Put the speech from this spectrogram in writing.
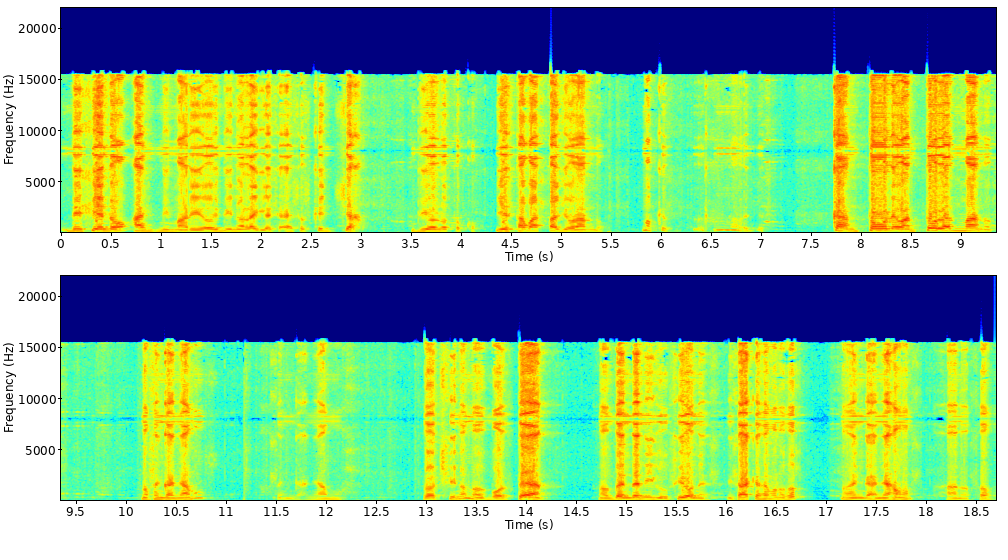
diciendo, ay, mi marido hoy vino a la iglesia, eso es que ya Dios lo tocó y estaba hasta llorando. No, que es una belleza. Cantó, levantó las manos. ¿Nos engañamos? Nos engañamos. Los chinos nos voltean, nos venden ilusiones. ¿Y sabe qué hacemos nosotros? Nos engañamos a nosotros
